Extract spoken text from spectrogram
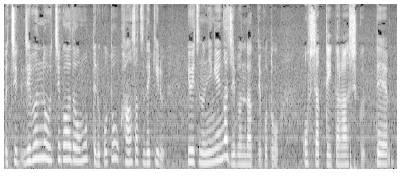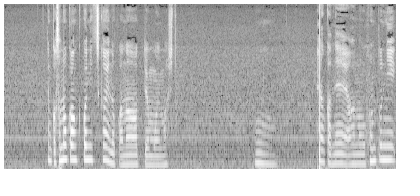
内自分の内側で思ってることを観察できる唯一の人間が自分だっていうことをおっしゃっていたらしくってなんかその感覚に近いのかなって思いました。うん。なんかねあの本当に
